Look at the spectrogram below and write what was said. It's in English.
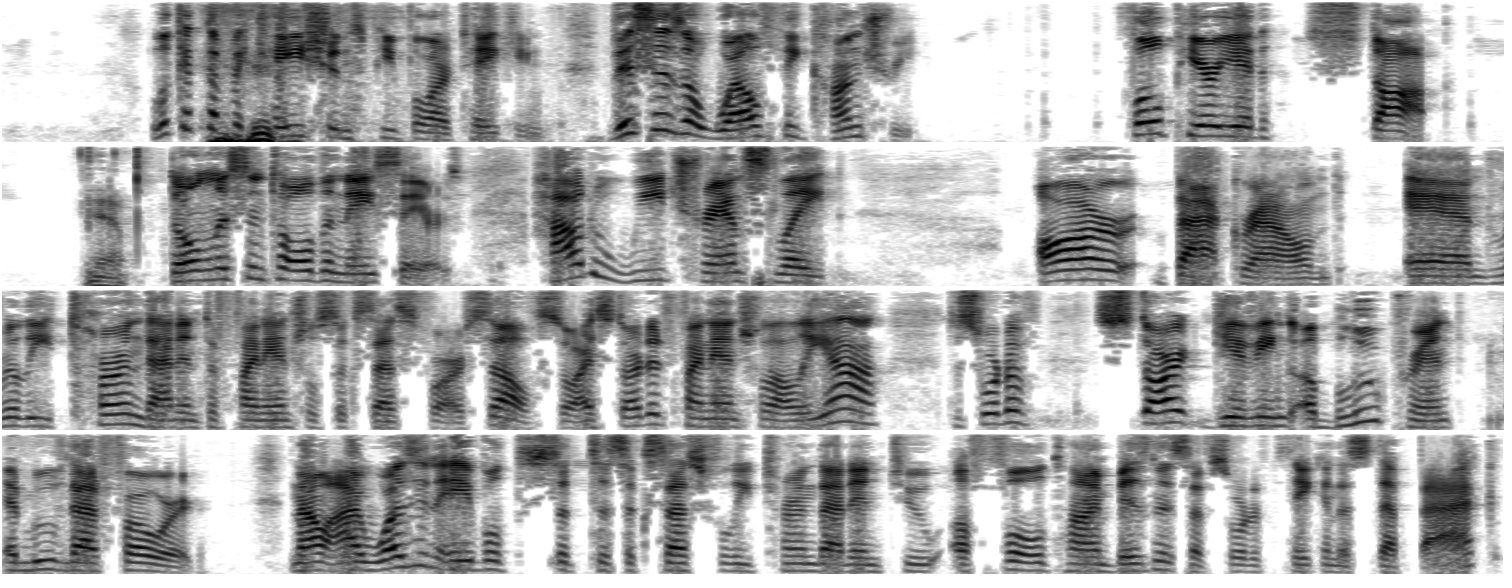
Look at the vacations people are taking. This is a wealthy country. Full period, stop. Yeah. Don't listen to all the naysayers. How do we translate our background and really turn that into financial success for ourselves. So I started Financial Aliyah to sort of start giving a blueprint and move that forward. Now, I wasn't able to, to successfully turn that into a full time business. I've sort of taken a step back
